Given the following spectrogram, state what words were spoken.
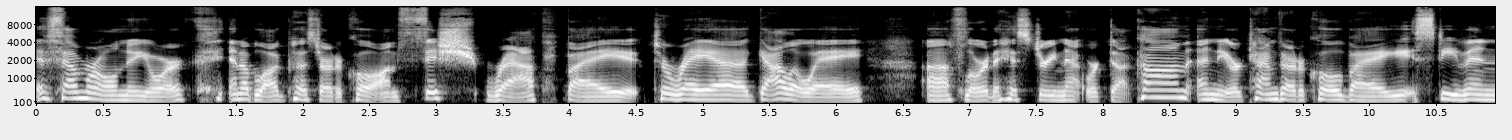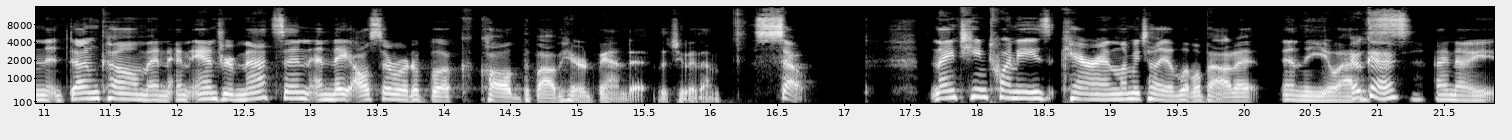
Ephemeral New York and a blog post article on fish wrap by Torreya Galloway, uh, FloridaHistoryNetwork.com, a New York Times article by Stephen Duncombe and, and Andrew Mattson. And they also wrote a book called The Bob Haired Bandit, the two of them. So 1920s, Karen, let me tell you a little about it in the US. Okay. I know you,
